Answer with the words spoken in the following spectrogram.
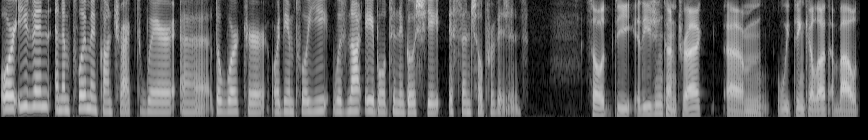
or even an employment contract where uh, the worker or the employee was not able to negotiate essential provisions. So, the adhesion contract, um, we think a lot about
